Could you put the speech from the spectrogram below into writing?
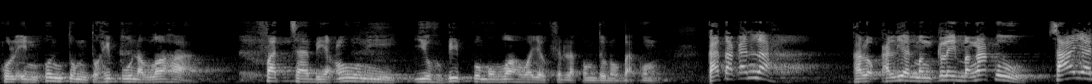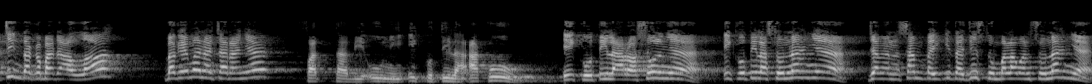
Qul in kuntum tuhibbunallaha fattabi'uni yuhibbukumullah wa yaghfir lakum dunubakum. Katakanlah kalau kalian mengklaim mengaku saya cinta kepada Allah, bagaimana caranya? Fattabi'uni, ikutilah aku. Ikutilah Rasulnya, ikutilah sunnahnya. Jangan sampai kita justru melawan sunnahnya.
